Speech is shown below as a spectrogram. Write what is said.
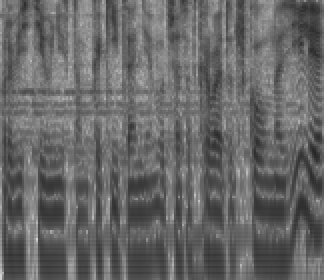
провести у них там какие-то, они вот сейчас открывают эту школу на Зиле,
